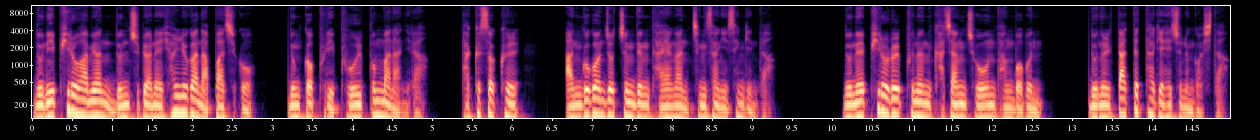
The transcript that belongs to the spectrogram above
눈이 피로하면 눈 주변의 혈류가 나빠지고 눈꺼풀이 부을 뿐만 아니라 다크서클, 안구건조증 등 다양한 증상이 생긴다. 눈의 피로를 푸는 가장 좋은 방법은 눈을 따뜻하게 해주는 것이다.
